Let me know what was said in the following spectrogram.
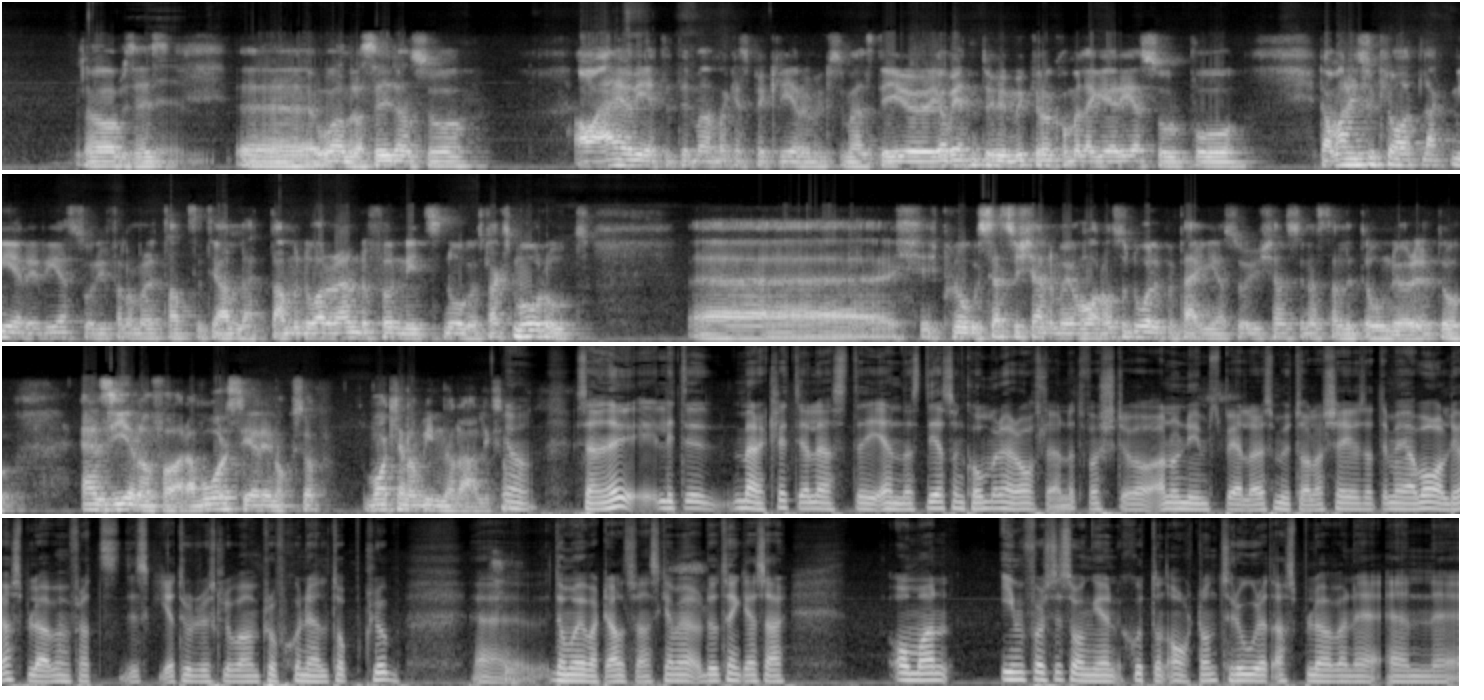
Ja, precis. Eh, å andra sidan så... Ja, jag vet inte, man, man kan spekulera hur mycket som helst. Det är ju, jag vet inte hur mycket de kommer lägga resor på de hade såklart lagt mer i resor ifall de hade tagit sig till allettan, men då hade det ändå funnits någon slags morot. Eh, på något sätt så känner man ju, har de så dåligt med pengar så känns det nästan lite onödigt att ens genomföra vårserien också. Vad kan de vinna där liksom? Ja. Sen är det lite märkligt, jag läste i NSD som kommer det här avslöjandet först Det var anonym spelare som uttalar sig och sa att men jag valde Asplöven för att det, jag trodde det skulle vara en professionell toppklubb eh, De har ju varit i Allsvenskan, men då tänker jag så här om man inför säsongen 17-18 tror att Asplöven är en eh,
